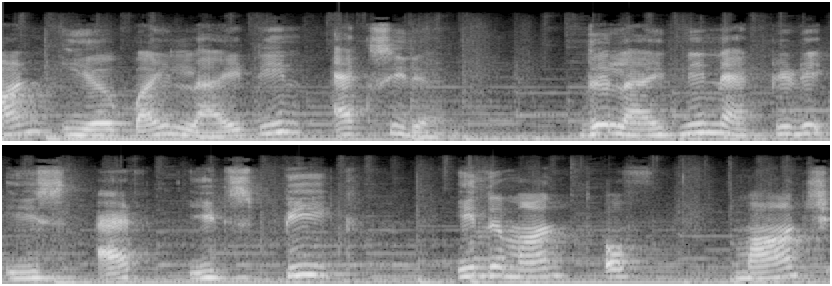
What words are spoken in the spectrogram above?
one year by lightning accident. The lightning activity is at its peak in the month of March,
